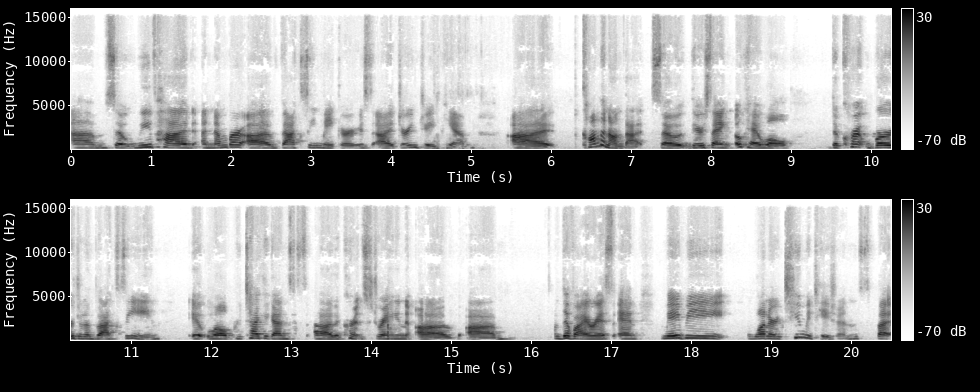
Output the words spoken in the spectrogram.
Um, so we've had a number of vaccine makers uh, during JPM uh, comment on that. So they're saying, okay, well, the current version of vaccine it will protect against uh, the current strain of um, the virus and maybe one or two mutations. But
